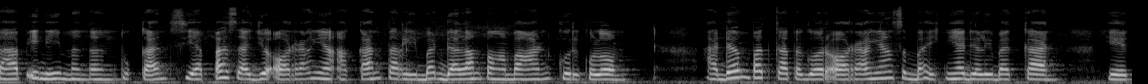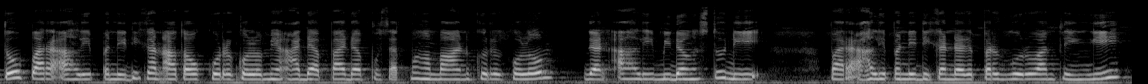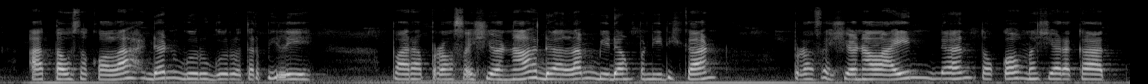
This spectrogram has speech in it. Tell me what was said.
Tahap ini menentukan siapa saja orang yang akan terlibat dalam pengembangan kurikulum. Ada empat kategori orang yang sebaiknya dilibatkan yaitu para ahli pendidikan atau kurikulum yang ada pada pusat pengembangan kurikulum dan ahli bidang studi, para ahli pendidikan dari perguruan tinggi atau sekolah dan guru-guru terpilih, para profesional dalam bidang pendidikan, profesional lain, dan tokoh masyarakat.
